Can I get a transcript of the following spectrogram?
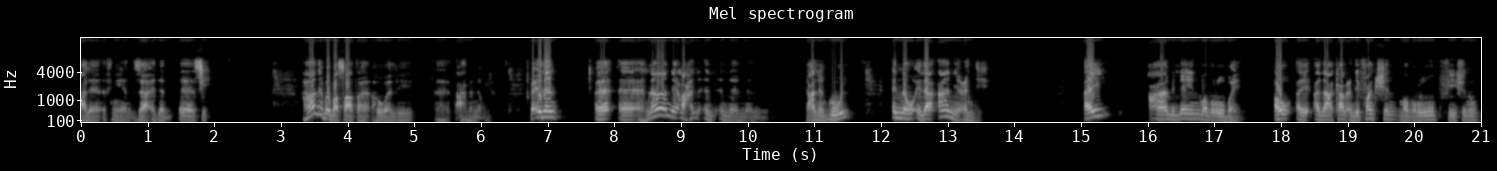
على 2 زائدا C. هذا ببساطة هو اللي تعاملنا وياه. فإذا آه، آه، هنا راح يعني نقول إنه إذا أني عندي أي عاملين مضروبين أو إذا كان عندي فانكشن مضروب في شنو؟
